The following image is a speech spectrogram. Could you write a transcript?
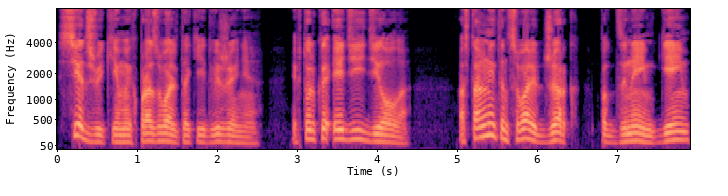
Седжвики мы их прозвали, такие движения. Их только Эдди и делала. Остальные танцевали джерк под The Name Game,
